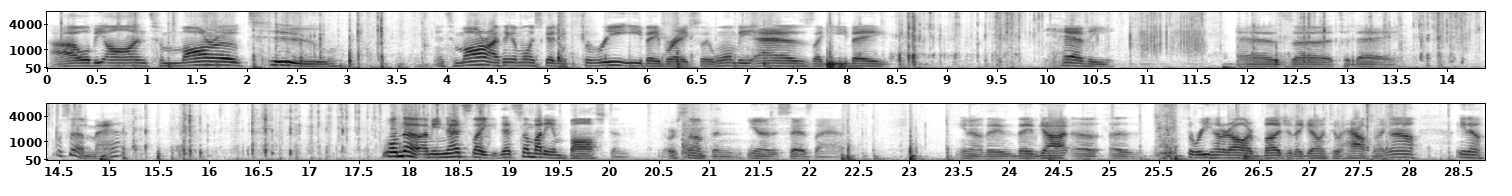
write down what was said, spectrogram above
I will be on tomorrow too. And tomorrow, I think I've only scheduled three eBay breaks, so it won't be as like eBay heavy as uh, today. What's up, Matt? Well, no, I mean that's like that's somebody in Boston or something, you know, that says that. You know, they they've got a, a three hundred dollar budget. They go into a house and they like, oh, you know,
